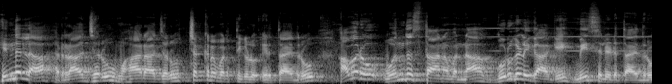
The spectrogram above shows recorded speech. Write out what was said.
ಹಿಂದೆಲ್ಲ ರಾಜರು, ಮಹಾರಾಜರು, ಚಕ್ರವರ್ತಿಗಳು ಇರ್ತಾ ಇದ್ರು. ಅವರು ಒಂದು ಸ್ಥಾನವನ್ನ ಗುರುಗಳಿಗಾಗಿ ಮೀಸಲಿಡ್ತಾ ಇದ್ರು.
